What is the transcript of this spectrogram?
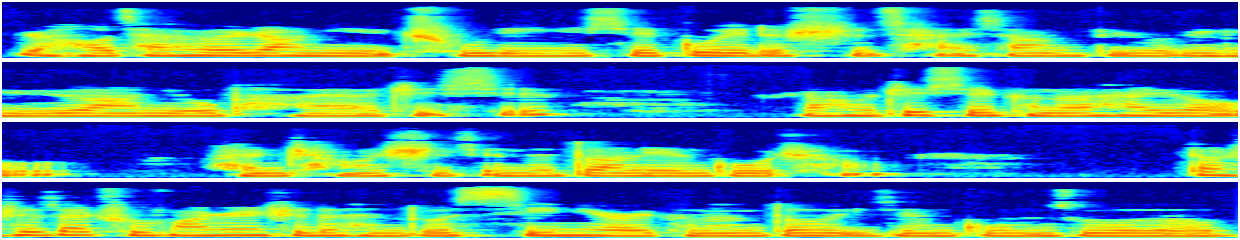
然后才会让你处理一些贵的食材，像比如鱼啊、牛排啊这些，然后这些可能还有很长时间的锻炼过程。当时在厨房认识的很多 senior 可能都已经工作了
